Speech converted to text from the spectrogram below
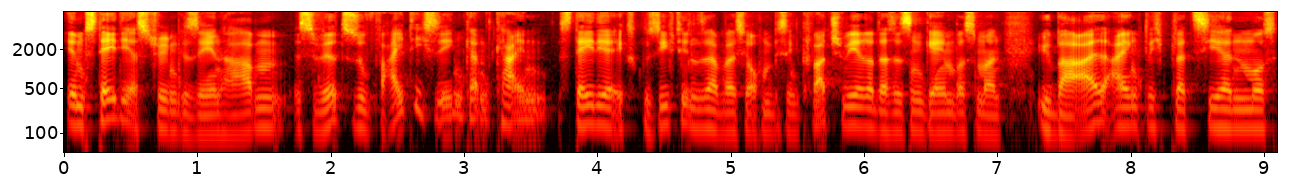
im Stadia-Stream gesehen haben, es wird, soweit ich sehen kann, kein Stadia-Exklusivtitel sein, weil es ja auch ein bisschen Quatsch wäre. Das ist ein Game, was man überall eigentlich platzieren muss.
